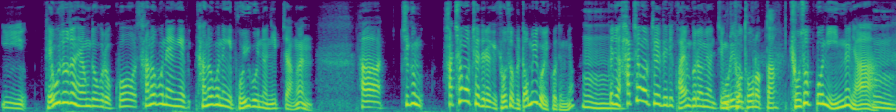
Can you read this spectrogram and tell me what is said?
이 대우조선 해양도 그렇고 산업은행이 산업은행이 보이고 있는 입장은 아 지금 하청업체들에게 교섭을 떠밀고 있거든요. 음. 그러니까 하청업체들이 과연 그러면 지금 우리는 돈 없다. 교섭권이 있느냐? 음.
